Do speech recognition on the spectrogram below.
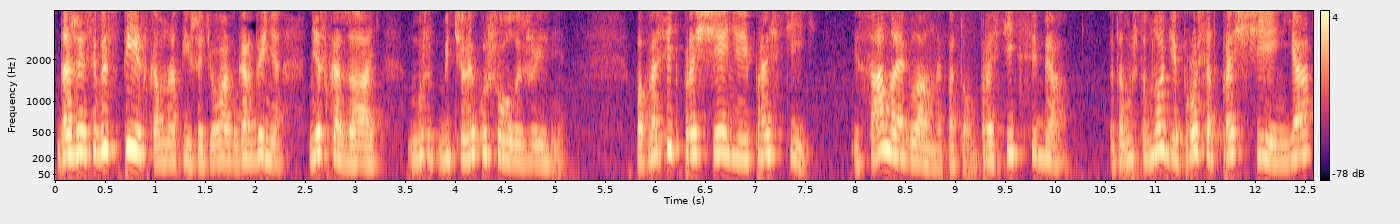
Даже если вы списком напишете, у вас гордыня не сказать, может быть, человек ушел из жизни. Попросить прощения и простить. И самое главное потом, простить себя. Потому что многие просят прощения.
